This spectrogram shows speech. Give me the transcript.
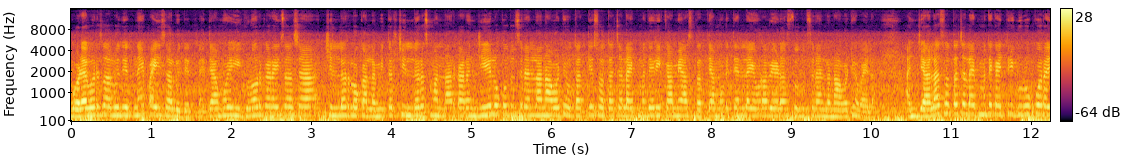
घोड्यावर चालू देत नाही पायी चालू देत नाही. त्यामुळे इग्नोर करायचं अशा चिल्लर लोकांना मी तर चिल्लरच म्हणणार. कारण जे लोक दुसऱ्यांना नावं ठेवतात ते स्वतःच्या लाईफमध्ये रिकामे असतात. त्यामुळे त्यांना एवढा वेळ असतो दुसऱ्यांना नावं ठेवायला. आणि ज्याला स्वतःच्या लाईफमध्ये काहीतरी ग्रो कराय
